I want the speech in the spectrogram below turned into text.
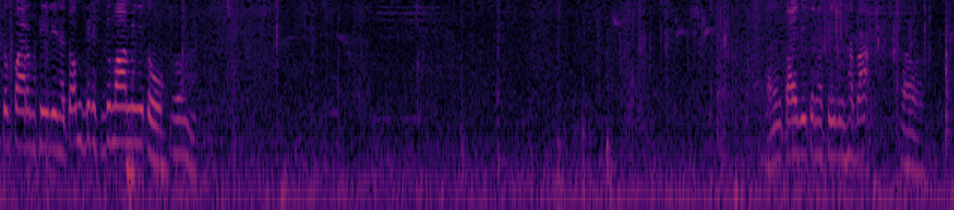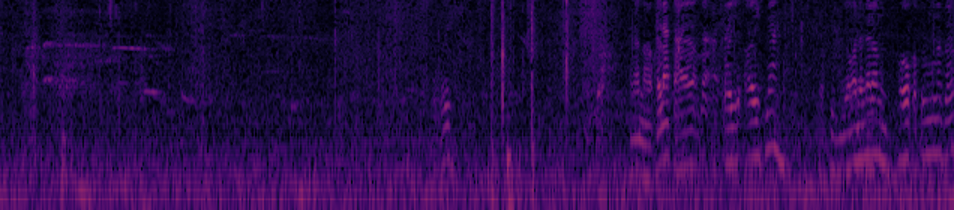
Itong parang sili na to, ang bilis dumami nito. Oo. Anong tayo dito ng siling haba? Oo. Okay. Okay na. Tayo, tayo, ayos na. Yung ano na lang. Oo, kapin muna tayo.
